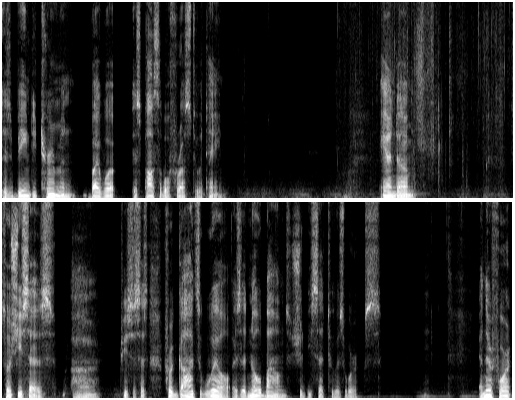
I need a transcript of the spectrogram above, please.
is being determined by what is possible for us to attain. And um, so she says, uh, Teresa says, For God's will is that no bounds should be set to his works. And therefore,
